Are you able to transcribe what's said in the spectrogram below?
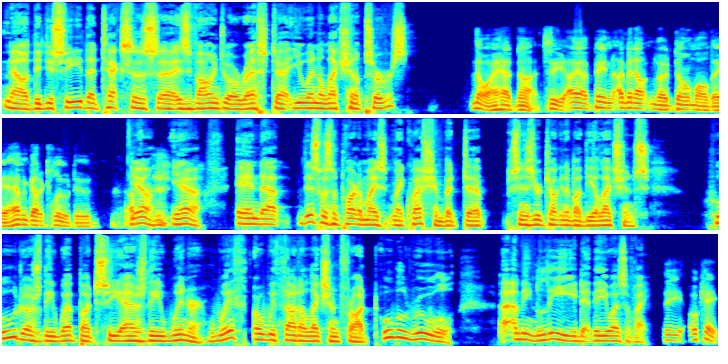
Now, did you see that Texas uh, is vowing to arrest uh, UN election observers? No, I had not. See, I, have been I've been out in the dome all day. I haven't got a clue, dude. yeah, yeah. And uh, this wasn't part of my my question, but uh, since you're talking about the elections, who does the Webbot see as the winner, with or without election fraud? Who will rule? I mean, lead the U.S. of A. The okay,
